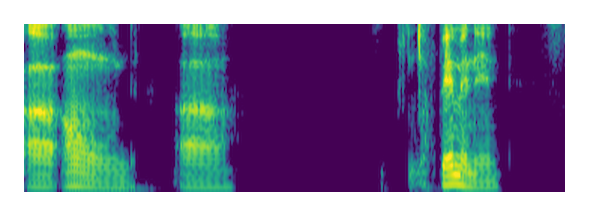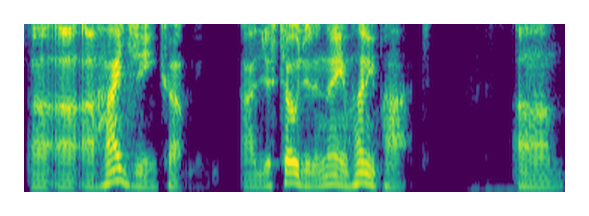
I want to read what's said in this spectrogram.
uh, owned uh, feminine uh, a hygiene company. I just told you the name, Honey Pot. Um,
